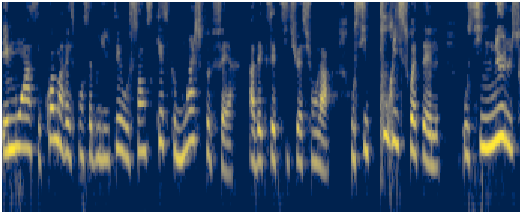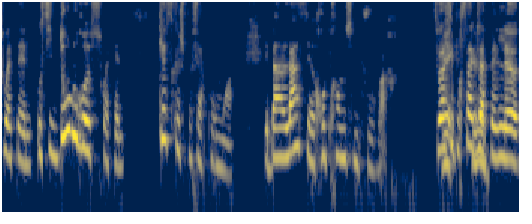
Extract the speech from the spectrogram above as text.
et moi, c'est quoi ma responsabilité au sens qu'est-ce que moi je peux faire avec cette situation-là, aussi pourrie soit-elle, aussi nulle soit-elle, aussi douloureuse soit-elle, qu'est-ce que je peux faire pour moi? Et bien là, c'est reprendre son pouvoir. Tu vois, c'est pour ça que j'appelle, euh,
